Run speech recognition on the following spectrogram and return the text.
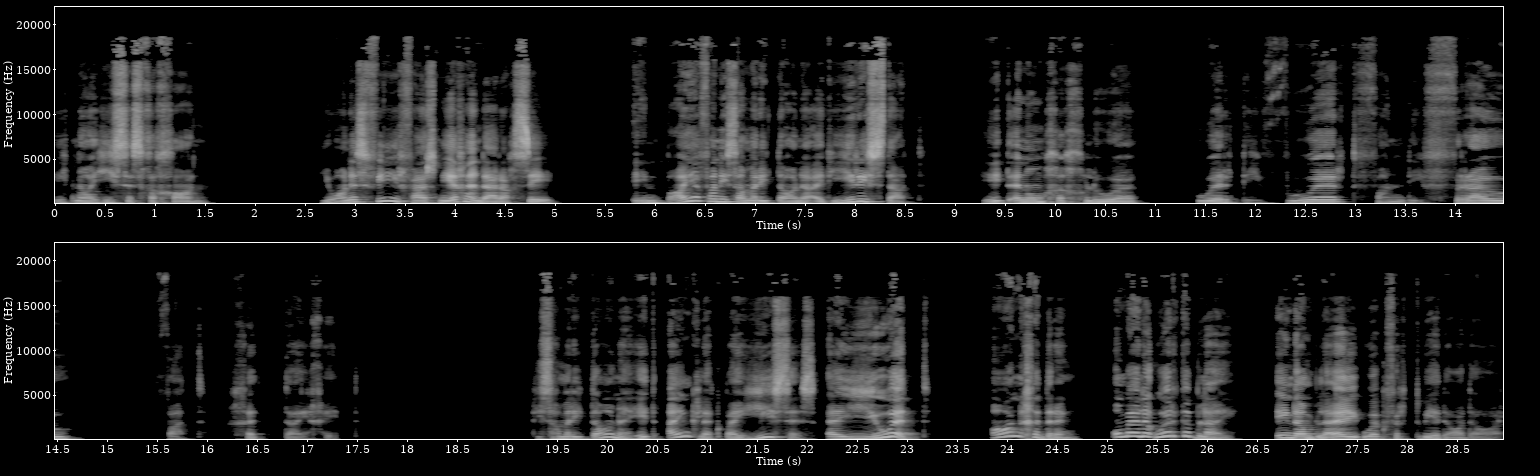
het na Jesus gegaan. Johannes 4 vers 39 sê en baie van die Samaritane uit hierdie stad het in hom geglo oor die woord van die vrou wat getuig het. Die Samaritane het eintlik by Jesus, 'n Jood, aangedring om by hulle oor te bly en dan bly ook vir 2 dae daar.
